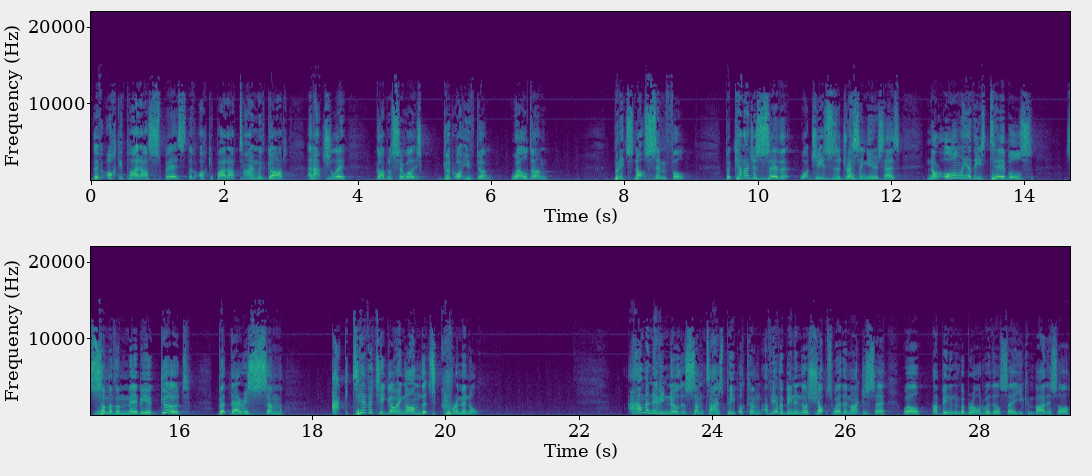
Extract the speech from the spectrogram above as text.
They've occupied our space, they've occupied our time with God, and actually, God will say, Well, it's good what you've done. Well done. But it's not sinful. But can I just say that what Jesus is addressing here, he says, not only are these tables, some of them maybe are good, but there is some activity going on that's criminal. How many of you know that sometimes people come? Have you ever been in those shops where they might just say, Well, I've been in them abroad where they'll say, You can buy this or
